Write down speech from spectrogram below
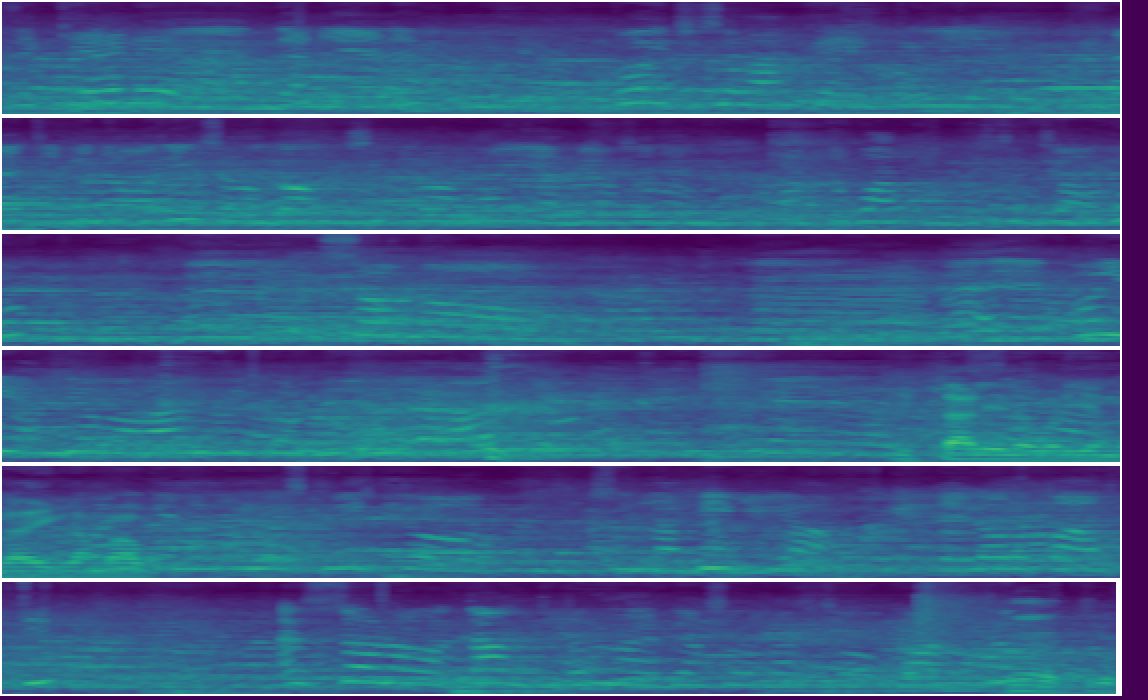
Ezechiele e Daniele. Poi ci sono anche quelli prefetti minori, sono 12, però noi abbiamo solo fatto 4 in questo gioco. Eh, sono... Eh, beh, eh, poi andiamo avanti con l'altro. Italia lavoriamo, dai, gran bravo. Che non hanno scritto sulla Bibbia le loro parti. Quattro Quattro.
